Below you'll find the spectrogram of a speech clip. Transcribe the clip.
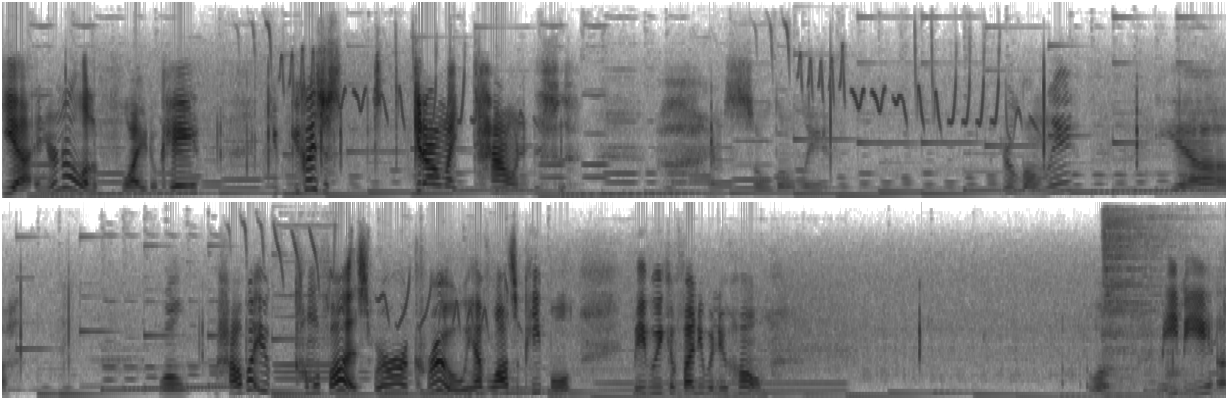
Yeah, and you're not allowed to fly it, okay? You, you guys just get out of my town. I'm so lonely. You're lonely? Yeah. Well, how about you come with us? We're a crew. We have lots of people. Maybe we can find you a new home. Well, maybe. Uh,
